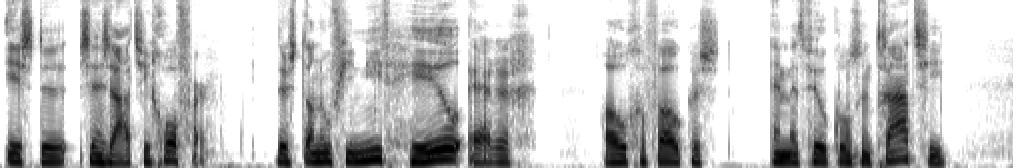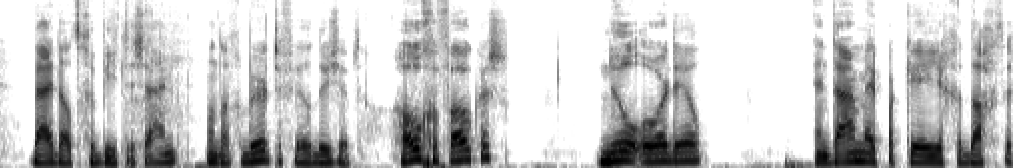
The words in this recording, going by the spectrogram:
is de sensatie groffer. Dus dan hoef je niet heel erg hoog gefocust en met veel concentratie bij dat gebied te zijn. Want dan gebeurt er veel. Dus je hebt hoge focus, nul oordeel. En daarmee parkeer je gedachten.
